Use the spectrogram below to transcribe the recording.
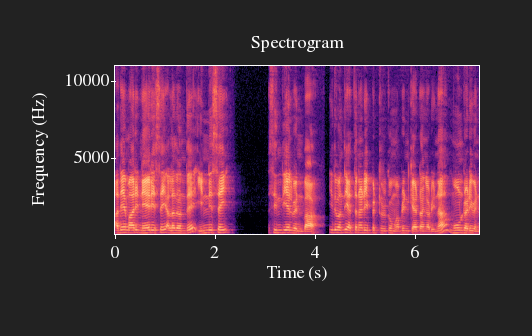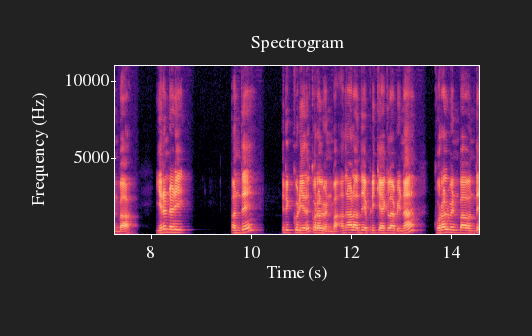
அதே மாதிரி நேரிசை அல்லது வந்து இன்னிசை சிந்தியல் வெண்பா. இது வந்து எத்தனை அடி பெற்றிருக்கும் அப்படின்னு கேட்டாங்க அப்படின்னா மூன்று அடி வெண்பா. இரண்டடி வந்து இருக்கக்கூடியது குரல் வெண்பா. அதனால் வந்து எப்படி கேட்கலாம் அப்படின்னா குரல் வெண்பா வந்து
